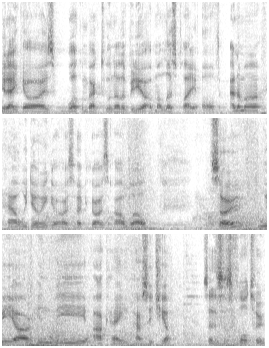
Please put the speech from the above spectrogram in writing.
G'day guys, welcome back to another video of my Let's Play of Anima. How are we doing guys? Hope you guys are well. So, we are in the Arcane Passage here. So this is floor 2.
